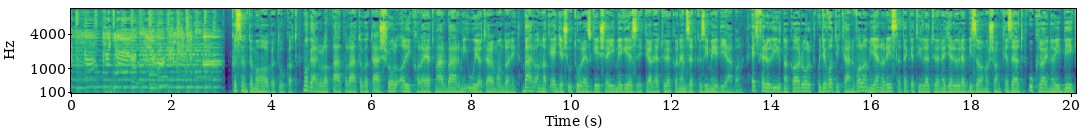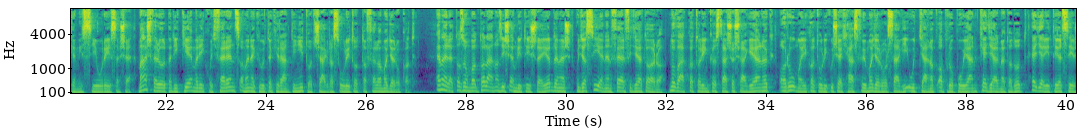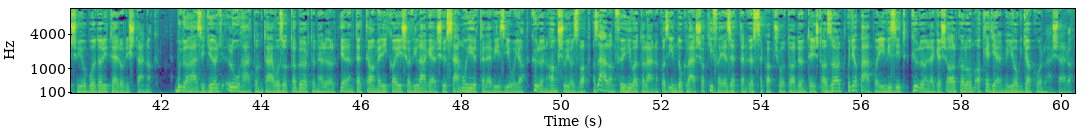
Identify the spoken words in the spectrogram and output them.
Köszöntöm a hallgatókat. Magáról a pápa látogatásról alig ha lehet már bármi újat elmondani, bár annak egyes utórezgései még érzékelhetőek a nemzetközi médiában. Egyfelől írnak arról, hogy a Vatikán valamilyen a részleteket illetően egyelőre bizalmasan kezelt ukrajnai békemisszió részese. Másfelől pedig kiemelik, hogy Ferenc a menekültek iránti nyitottságra szólította fel a magyarokat. Emellett azonban talán az is említésre érdemes, hogy a CNN felfigyelt arra, Novák Katalin köztársasági elnök a római katolikus egyházfő magyarországi útjának apropóján kegyelmet adott egy elítélt szélsőjobboldali terroristának. Budaházi György lóháton távozott a börtön elől, jelentette Amerika és a világ első számú hírtelevíziója, külön hangsúlyozva az államfő hivatalának az indoklása kifejezetten összekapcsolta a döntést azzal, hogy a pápai vizit különleges alkalom a kegyelmi jog gyakorlására.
